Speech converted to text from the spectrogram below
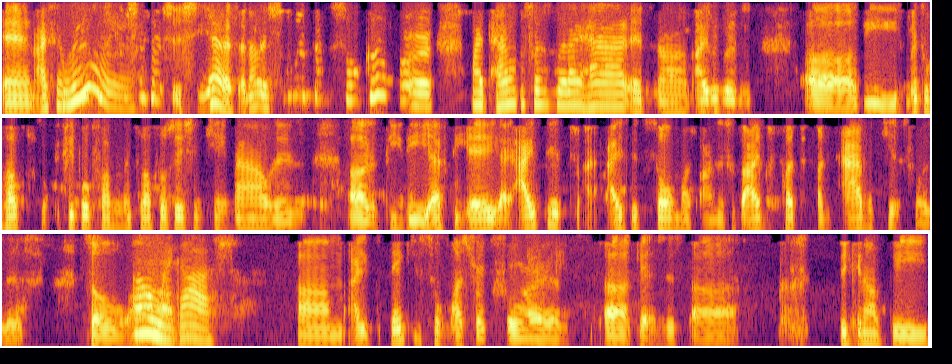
and I said, Really? Yes, and I was she would have been so good for my panel discussions that I had, and um, I even uh the mental health people from the mental health association came out and uh the the FDA I, I did I did so much on this because I'm such an advocate for this. So oh my um, gosh. um I thank you so much for for uh getting this uh speaking of the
